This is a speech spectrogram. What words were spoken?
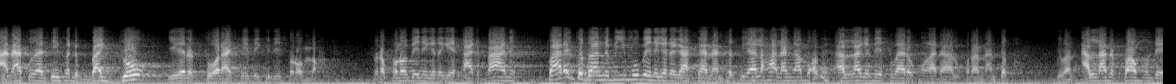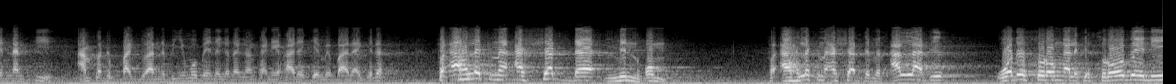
ana to ati fa de bajjo yiga tora kebe kidi soromma sura kono be ne ga daga khad bane fare to tan nabi mu be ne ga daga kanan ta fi Allah hala ngam hobe Allah ga be khibaro ko ada alquran an to bi Allah da famu de nanti am pa de bajjo an nabi mu be ne ga daga kan khade ke me bada kita? Fa ahlakna ashadda minhum. Fa ahlakna ashadda min. Allah ti wada soro ngal ke soro be ni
